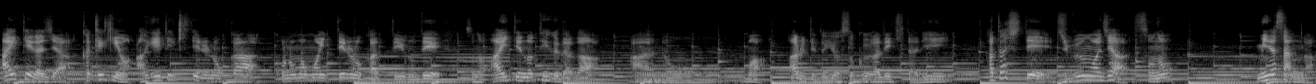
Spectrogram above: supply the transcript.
相手がじゃあ掛け金を上げてきてるのかこのままいってるのかっていうのでその相手の手札があのまあある程度予測ができたり果たして自分はじゃあその皆さんが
